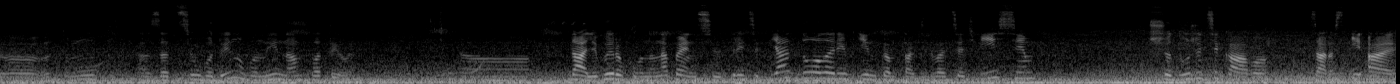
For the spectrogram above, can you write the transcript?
е, тому е, за цю годину вони нам платили. Далі вираховано на пенсію 35 доларів, інкам такс 28, що дуже цікаво. Зараз і е,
